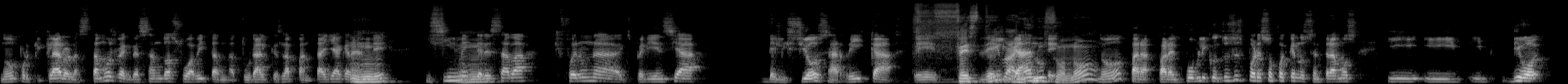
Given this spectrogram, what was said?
¿No? Porque claro, las estamos regresando a su hábitat natural, que es la pantalla grande, y sí me interesaba que fuera una experiencia deliciosa, rica, eh, festiva incluso, ¿no? ¿no? Para, para el público. Entonces, por eso fue que nos centramos y, y digo,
